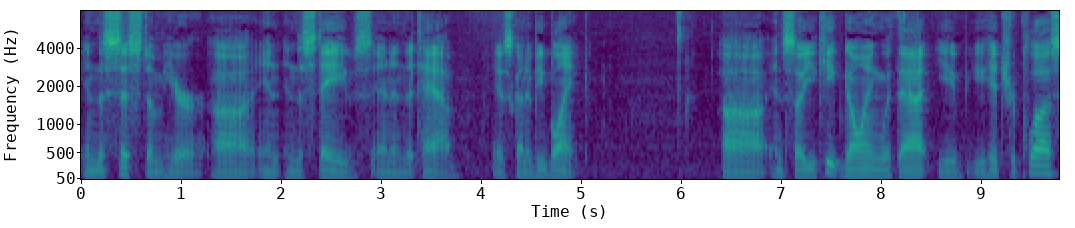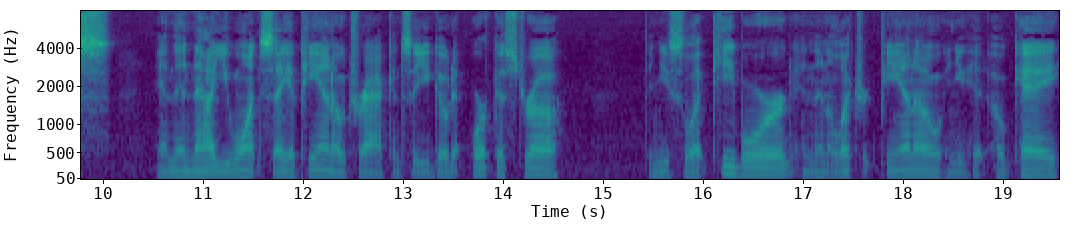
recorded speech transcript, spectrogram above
in the system here uh, in, in the staves and in the tab. It's going to be blank. Uh, and so you keep going with that. You you hit your plus and then now you want say a piano track. And so you go to orchestra then you select keyboard and then electric piano and you hit OK.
